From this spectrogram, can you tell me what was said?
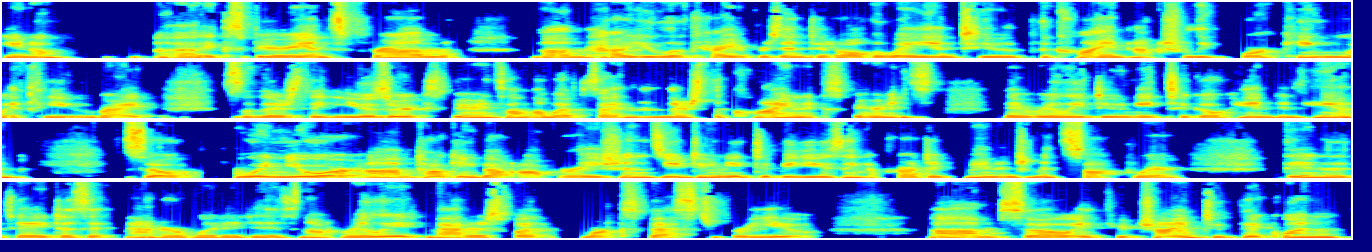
you know uh, experience from um, how you look, how you present it, all the way into the client actually working with you, right? So there's the user experience on the website, and then there's the client experience. They really do need to go hand in hand. So when you're um, talking about operations, you do need to be using a project management software. At the end of the day, does it matter what it is? Not really. It matters what works best for you. Um, so if you're trying to pick one,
